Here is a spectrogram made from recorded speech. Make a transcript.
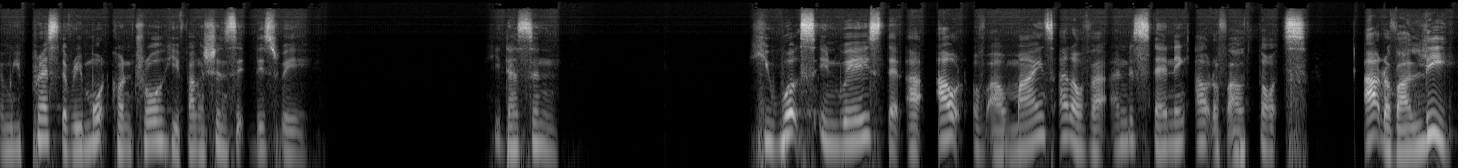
When we press the remote control, He functions it this way. He doesn't. He works in ways that are out of our minds, out of our understanding, out of our thoughts, out of our league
